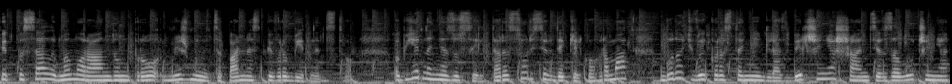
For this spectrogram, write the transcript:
підписали меморандум про міжмуніципальне співробітництво. Об'єднання зусиль та ресурсів декількох громад будуть використані для збільшення шансів залучення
